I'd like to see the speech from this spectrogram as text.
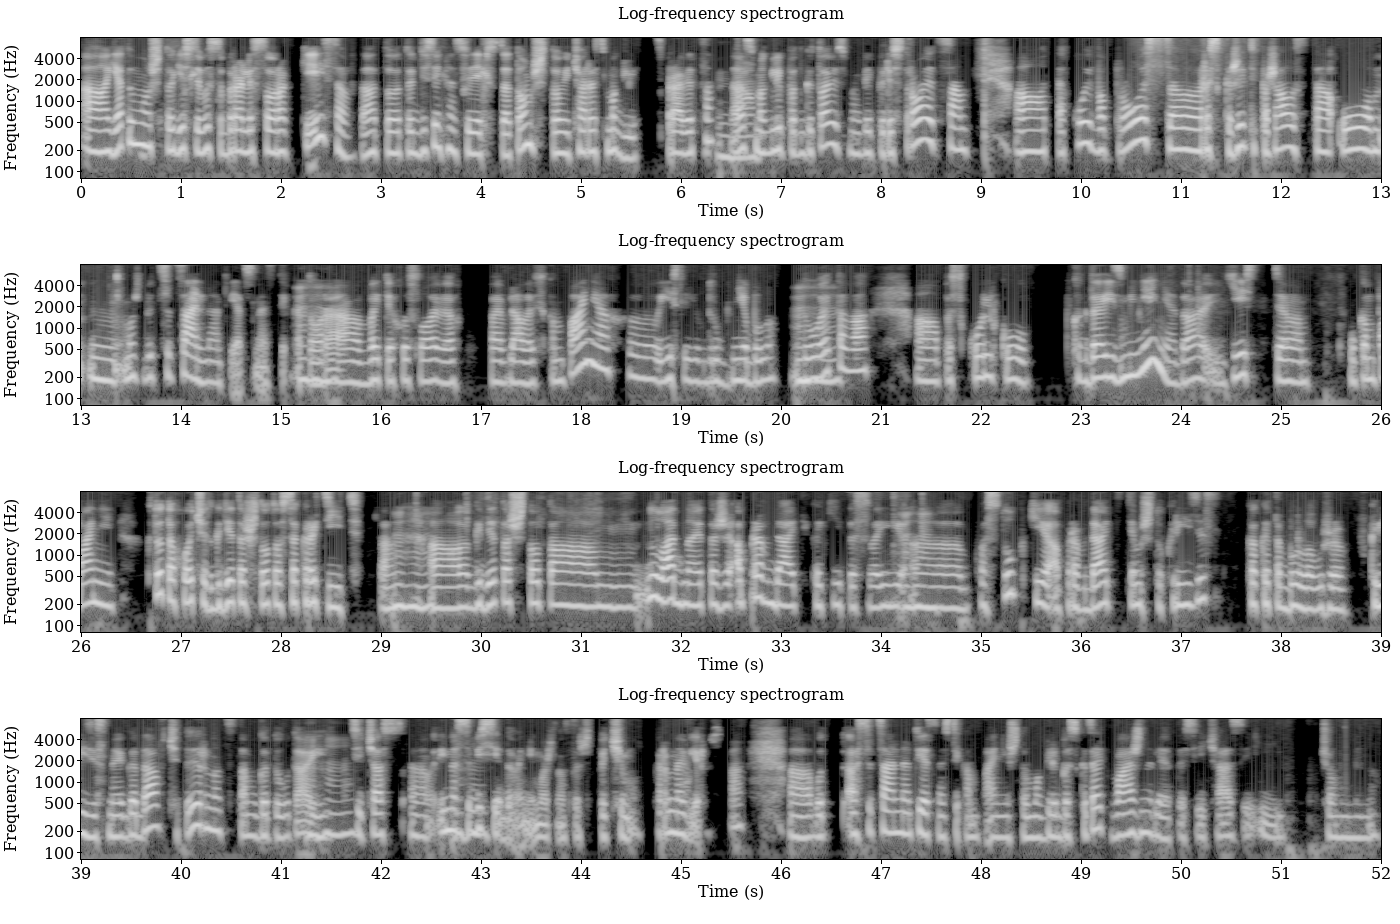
А, я думаю, что если вы собрали 40 кейсов, да, то это действительно свидетельствует о том, что HR смогли справиться, да. Да, смогли подготовить, смогли перестроиться. А, такой вопрос. Э, расскажите, пожалуйста, о, может быть, социальной ответственности, которая угу. в этих условиях появлялась в компаниях, э, если ее вдруг не было угу. до этого, а, поскольку когда изменения, да, есть э, у компаний, кто-то хочет где-то что-то сократить, да, угу. где-то что-то, ну ладно, это же оправдать какие-то свои угу. поступки, оправдать тем, что кризис, как это было уже кризисные года в 2014 году, да, uh-huh. и сейчас э, и на uh-huh. собеседовании можно слышать, почему коронавирус, да, а, вот о социальной ответственности компании, что могли бы сказать, важно ли это сейчас и, и в чем именно?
